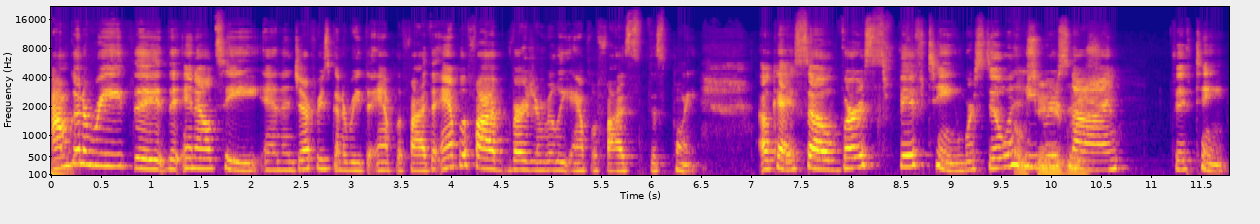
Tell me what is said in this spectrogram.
I'm going to read the the NLT and then Jeffrey's going to read the amplified. The amplified version really amplifies this point. Okay, so verse 15. We're still in in Hebrews Hebrews. 9 15.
